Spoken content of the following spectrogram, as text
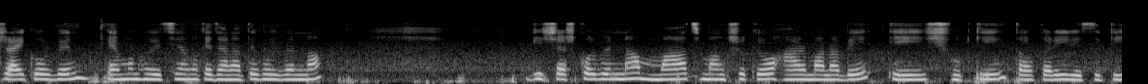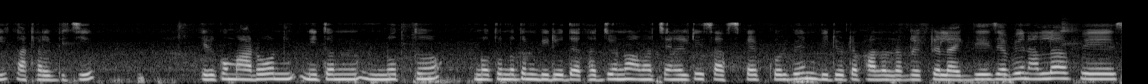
ট্রাই করবেন। কেমন হয়েছে আমাকে জানাতে ভুলবেন না। বিশ্বাস করবেন না, মাছ, মাংসকেও হার মানাবে এই শুটকি তরকারি রেসিপি কাঁঠাল বিচি। এরকম আরও নিত্য নতুন নতুন নতুন ভিডিও দেখার জন্য আমার চ্যানেলটি সাবস্ক্রাইব করবেন। ভিডিওটা ভালো লাগলে একটা লাইক দিয়ে যাবেন। আল্লাহ হাফেজ।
